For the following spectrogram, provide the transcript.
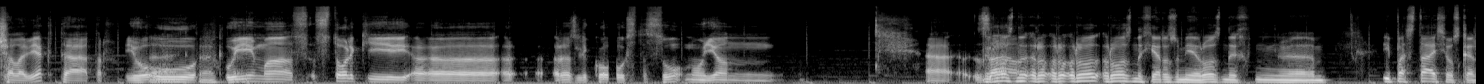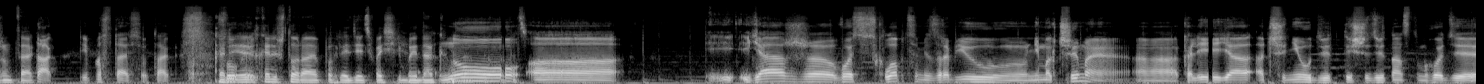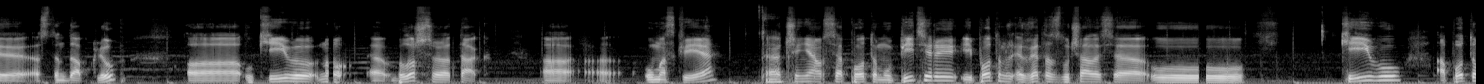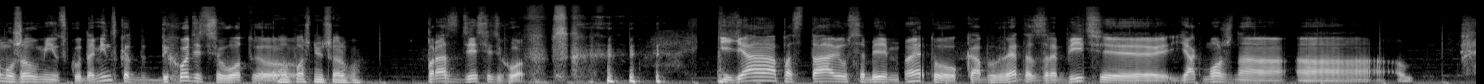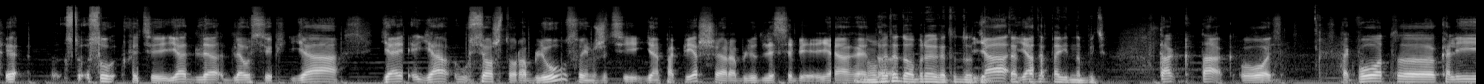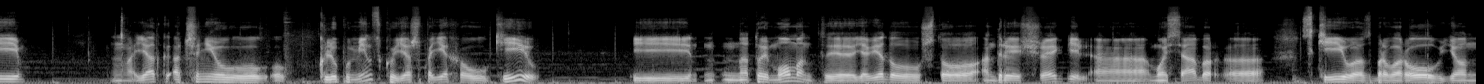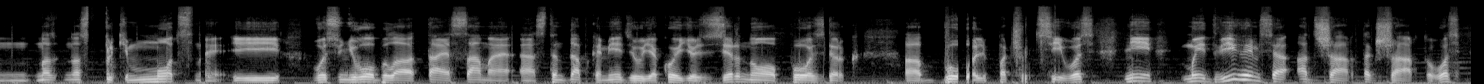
Чалавек тэатр. І так, у так, у ім так. столькі э, разліковых стасу ну ён э, за... Розны, розных я разумею розных э, іпастасяў скажем так. Так і пастасяў так. Калі, калі што раю паглядзець Васіль байдак ну а я ж вось з хлопцамі зрабіў немагчымае калі я адчыніў 2019 годзе стендап клуб у Киеву ну было ж так у Москве так. адчыняўся потым у піцеры і потым гэта злучалася у Киеву а потым ужо ў мінску. Да мінска дыходзіць вот апошнюю чаргу. праз 10 год і я паставіў сабе мэту каб гэта зрабіць як можна слухайте я для для ўсіх я я я ўсё что раблю сваім жыцці я па-першае раблю для сябе я гэта, ну, гэта добрае гэта я так, я так павінна быць так так ось так вот калі я адчыніў клюб у мінску я ж паехаў у Киев і на той момант я ведаў что Андрей шрэгель мой сябар з Киева з бравароў ён настолькі моцны і вось у него была тая самая стендап камедію якой ёсць зерно позірк боль пачуцці. Вось не мы двигаемся ад жар так жарту. Вось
